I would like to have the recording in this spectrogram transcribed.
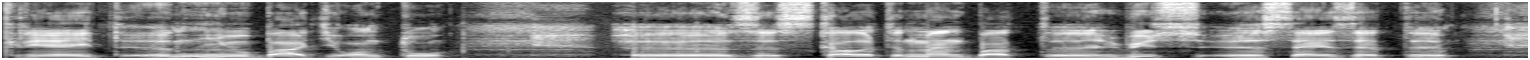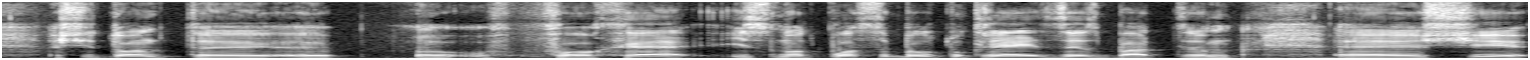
create a new body onto the skeleton man but witch says that she don't for her it's not possible to create this but um, she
